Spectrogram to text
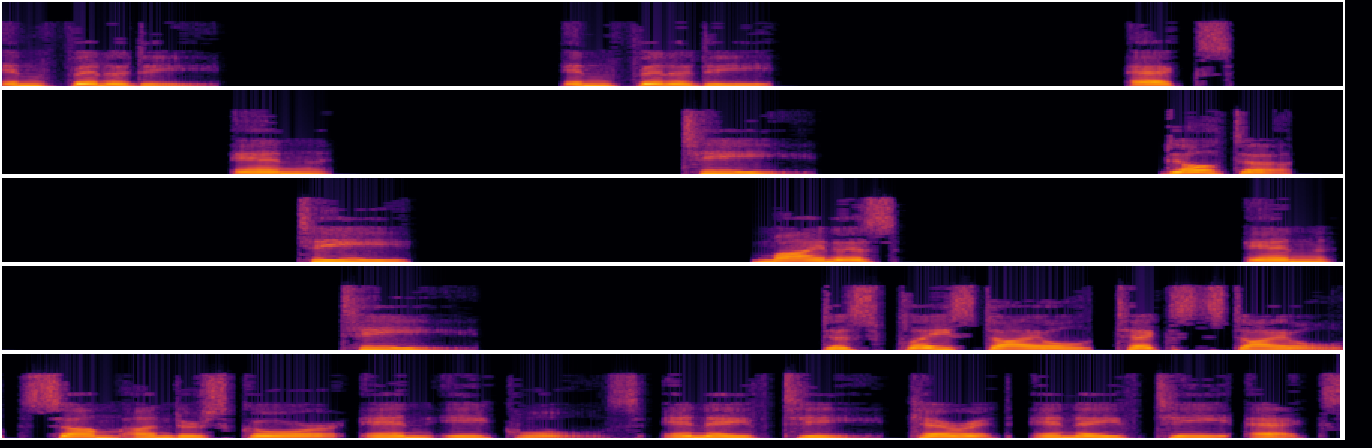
infinity infinity x n t delta t minus n T display style text style sum underscore n equals nft caret nft x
